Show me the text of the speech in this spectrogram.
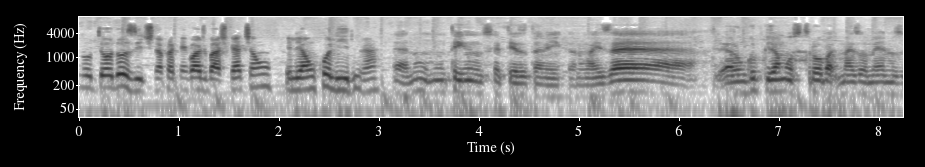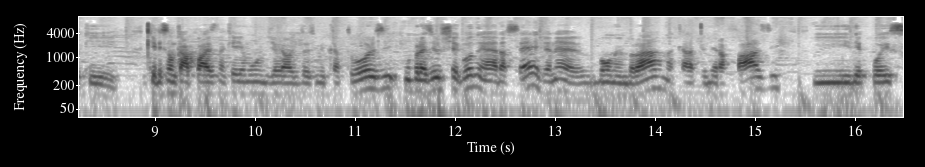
no Teodosic, né? Pra quem gosta de basquete, é um, ele é um colírio, né? É, não, não tenho certeza também, cara, mas é. Era é um grupo que já mostrou mais ou menos o que que eles são capazes naquele Mundial de 2014. O Brasil chegou a ganhar a Sérvia, né? Bom lembrar, naquela primeira fase. E depois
